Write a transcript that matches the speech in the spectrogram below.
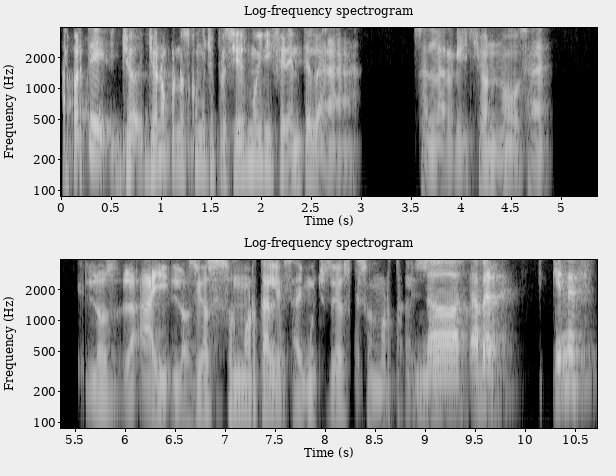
Aparte, yo, yo no conozco mucho, pero sí es muy diferente la, o sea, la religión, ¿no? O sea, los, hay, los dioses son mortales, hay muchos dioses que son mortales. No, a ver, tienes,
